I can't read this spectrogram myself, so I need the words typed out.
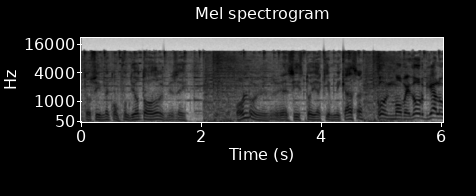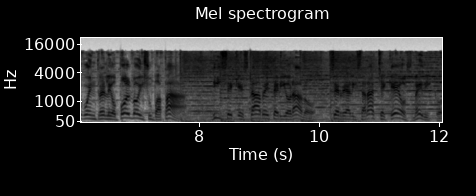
esto sí me confundió todo. Y me dice, Leopoldo, eh, sí estoy aquí en mi casa. Conmovedor diálogo entre Leopoldo y su papá. Dice que está deteriorado. Se realizará chequeos médicos.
